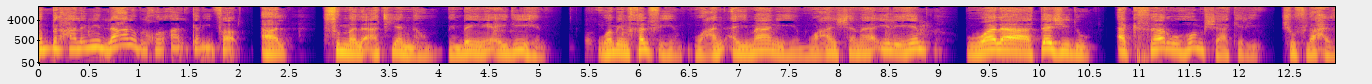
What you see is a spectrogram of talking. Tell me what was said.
رب العالمين لعنه بالقرآن الكريم. فقال ثم لآتينهم من بين أيديهم ومن خلفهم وعن أيمانهم وعن شمائلهم ولا تجد أكثرهم شاكرين. شوف لاحظ.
